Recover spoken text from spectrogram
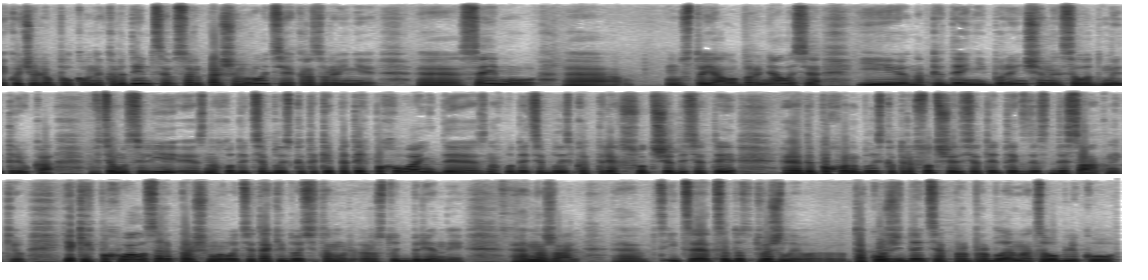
яку очолював полковник Родим, в 41-му році, якраз в районі Сейму. Ну, стояли, оборонялися. І на південній Буринщини, село Дмитрівка, в цьому селі е, знаходиться близько таких п'яти поховань, де знаходиться близько 360, е, де поховано близько 360 тих дес- десантників, яких поховали в 41-му році, так і досі там ростуть бур'яни. е, На жаль, і це, це досить важливо. Також йдеться про проблему це обліку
